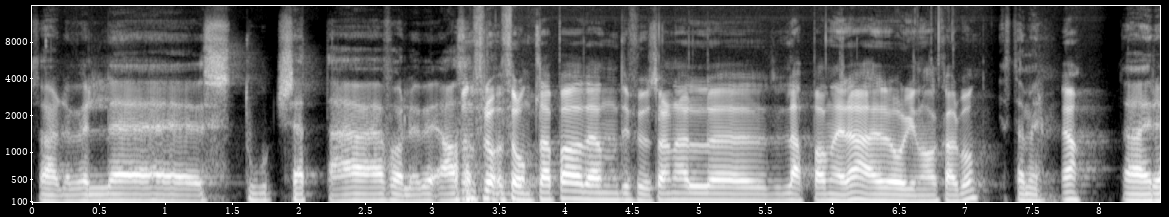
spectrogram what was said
så er det vel eh, stort sett det foreløpig. Ja, Men altså, frontlappa, den diffuseren eller lappa nede, er original karbon? stemmer. Ja. Det er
